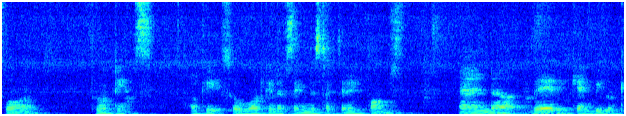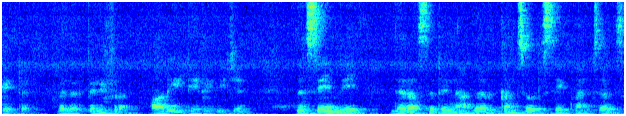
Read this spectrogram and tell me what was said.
for proteins. Okay, so what kind of secondary structure it forms and uh, where it can be located, whether peripheral or interior region. In the same way, there are certain other conserved sequences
